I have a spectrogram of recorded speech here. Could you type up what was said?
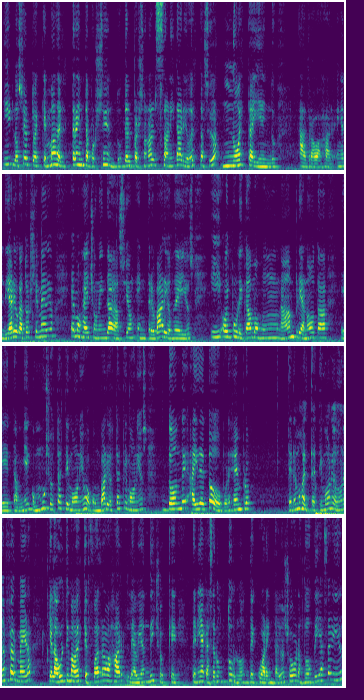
Y lo cierto es que más del 30% del personal sanitario de esta ciudad no está yendo a trabajar. En el diario 14 y medio hemos hecho una indagación entre varios de ellos y hoy publicamos una amplia nota eh, también con muchos testimonios o con varios testimonios donde hay de todo. Por ejemplo, tenemos el testimonio de una enfermera que la última vez que fue a trabajar le habían dicho que tenía que hacer un turno de 48 horas, dos días seguidos,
